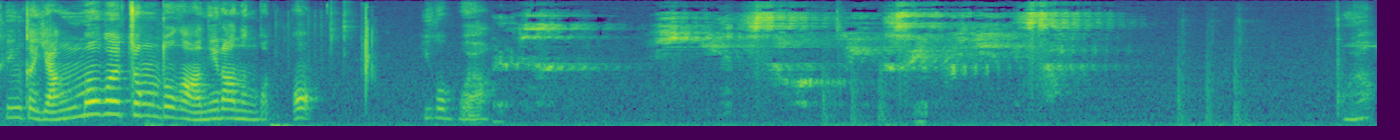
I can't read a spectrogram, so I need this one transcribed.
그러니까 약 먹을 정도가 아니라는 것. 어? 이거 뭐야? 뭐야?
